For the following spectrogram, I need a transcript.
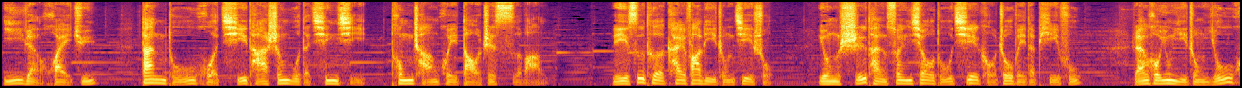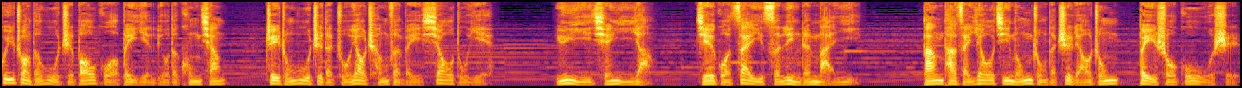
医院坏疽、单独或其他生物的侵袭，通常会导致死亡。李斯特开发了一种技术，用石碳酸消毒切口周围的皮肤，然后用一种油灰状的物质包裹被引流的空腔。这种物质的主要成分为消毒液。与以前一样，结果再一次令人满意。当他在腰肌脓肿的治疗中备受鼓舞时，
